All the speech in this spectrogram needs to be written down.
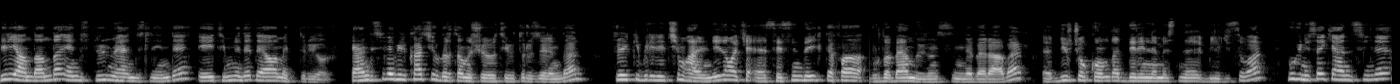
bir yandan da endüstri mühendisliğinde eğitimini de devam ettiriyor. Kendisiyle birkaç yıldır tanışıyoruz Twitter üzerinden. Sürekli bir iletişim halindeyiz ama e, sesini de ilk defa burada ben duydum sizinle beraber. E, birçok konuda derinlemesine bilgisi var. Bugün ise kendisiyle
